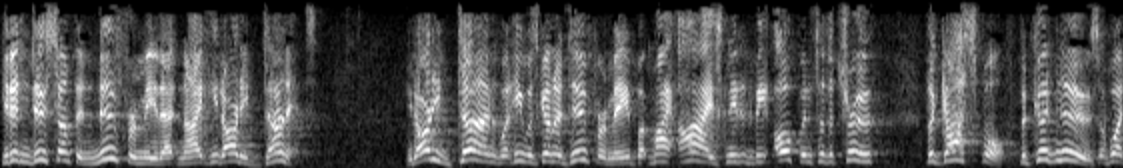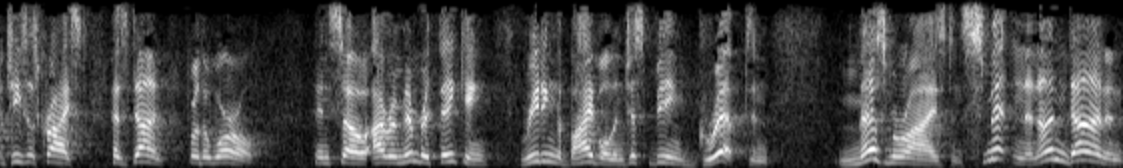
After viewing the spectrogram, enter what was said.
He didn't do something new for me that night, he'd already done it. He'd already done what he was going to do for me, but my eyes needed to be open to the truth the gospel, the good news of what Jesus Christ has done for the world. And so I remember thinking, reading the Bible and just being gripped and mesmerized and smitten and undone and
